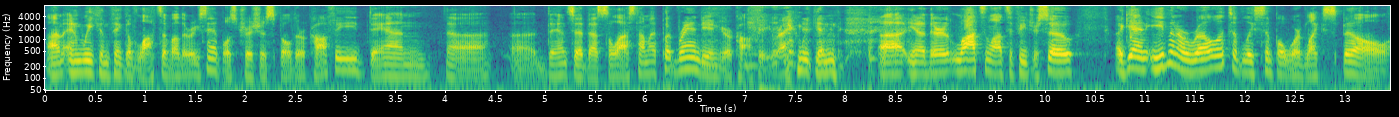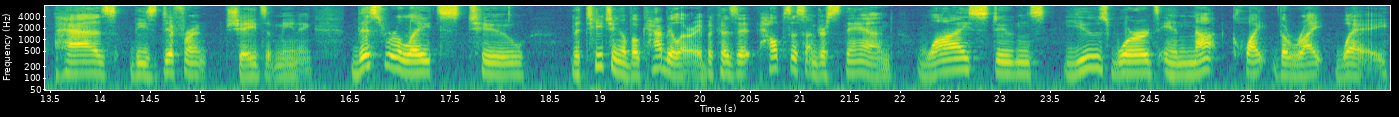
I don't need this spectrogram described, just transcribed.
Um, and we can think of lots of other examples. Trisha spilled her coffee. Dan, uh, uh, Dan said that's the last time I put brandy in your coffee, right? we can, uh, you know, there are lots and lots of features. So again, even a relatively simple word like spill has these different shades of meaning. This relates to the teaching of vocabulary because it helps us understand why students use words in not quite the right way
